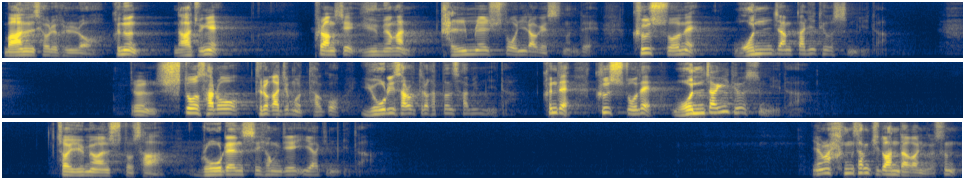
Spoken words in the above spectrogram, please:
많은 세월이 흘러 그는 나중에 프랑스의 유명한 갈멜 수원이라고 했었는데 그 수원의 원장까지 되었습니다. 이런 수도사로 들어가지 못하고 요리사로 들어갔던 사람입니다. 근데 그 수도의 원장이 되었습니다. 저 유명한 수도사 로렌스 형제의 이야기입니다. 여러분 항상 기도한다고 하는 것은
